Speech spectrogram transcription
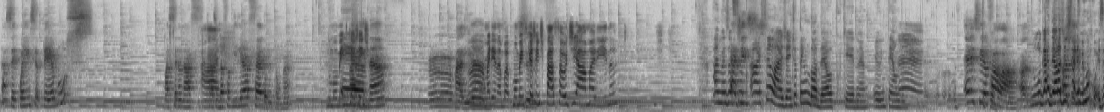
Na sequência temos uma cena na casa Ai. da família Featherton, né? No momento É. que a gente. Ana, ah, Marina. Ah, Marina, no momento que a gente passa a odiar a Marina. Ai, mas eu A fico... gente- Ai, sei lá, gente, eu tenho um dó dela, porque, né, eu entendo. É. É isso que eu ia falar. A- No lugar dela, a gente A faria a mesma coisa.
